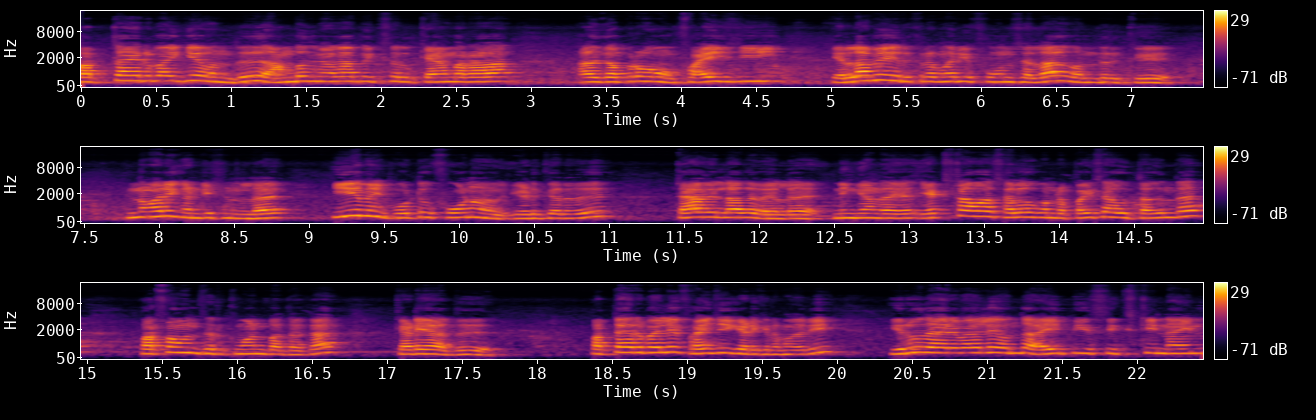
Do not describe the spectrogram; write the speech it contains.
பத்தாயிரரூபாய்க்கே வந்து ஐம்பது மெகா பிக்சல் கேமரா அதுக்கப்புறம் ஃபைவ் ஜி எல்லாமே இருக்கிற மாதிரி ஃபோன்ஸ் எல்லாம் வந்திருக்கு. இந்த மாதிரி கண்டிஷனில் இஎம்ஐ போட்டு ஃபோனை எடுக்கிறது தேவையில்லாத வேலை. நீங்கள் அந்த எக்ஸ்ட்ராவாக செலவு பண்ணுற பைசாவுக்கு தகுந்த பர்ஃபார்மன்ஸ் இருக்குமான்னு பார்த்தாக்கா கிடையாது. பத்தாயிரரூபாயிலே ஃபைவ் ஜி கிடைக்கிற மாதிரி இருபதாயிரம் ரூபாயிலே வந்து ஐபி சிக்ஸ்டி நைன்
